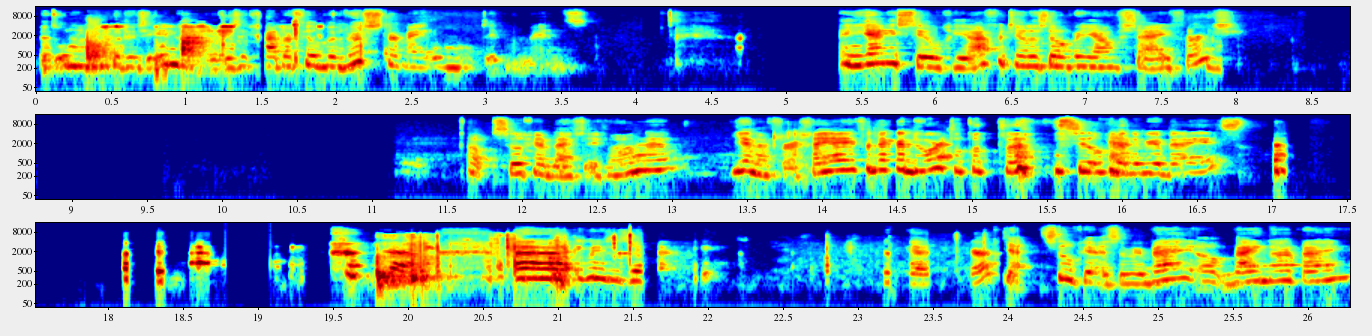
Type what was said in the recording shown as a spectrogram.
het onderzoeken dus inhoudt. Dus ik ga er veel bewuster mee om op dit moment. En jij, Sylvia, vertel eens over jouw cijfers. Oh, Sylvia blijft even hangen. Jennifer, ga jij even lekker door totdat uh, Sylvia er weer bij is? Ja, uh, ik ben dus Sylvia Ja, Sylvia is er weer bij. Oh, bijna bij.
